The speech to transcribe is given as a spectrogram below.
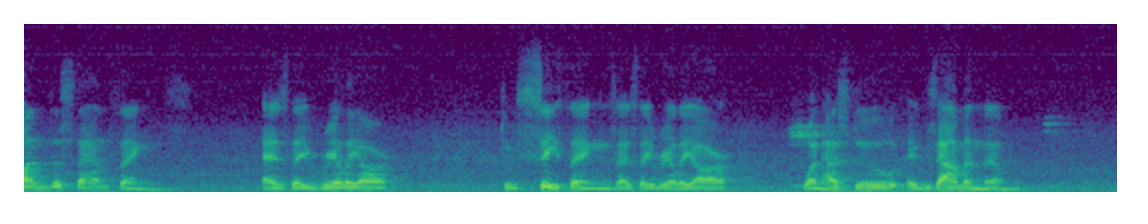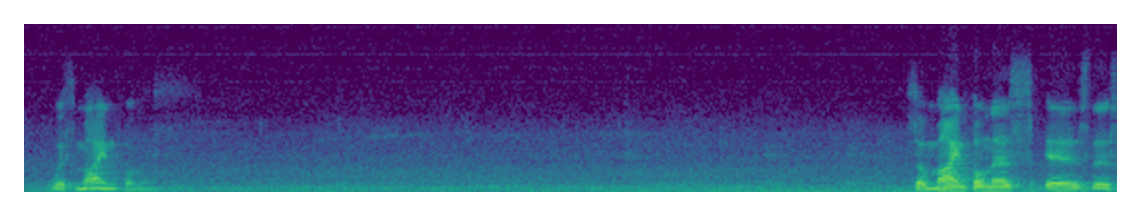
understand things as they really are, to see things as they really are, one has to examine them with mindfulness. So mindfulness is this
